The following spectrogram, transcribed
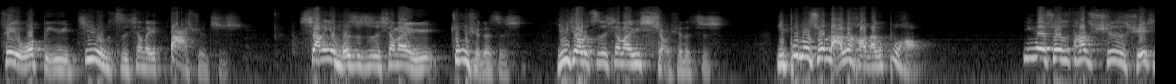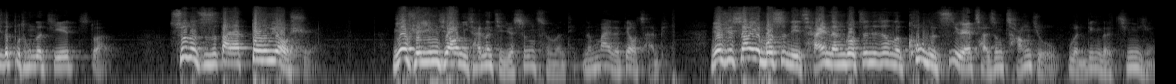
所以我比喻金融的知识相当于大学知识。商业模式知识相当于中学的知识，营销的知识相当于小学的知识。你不能说哪个好哪个不好，应该说是他学是学习的不同的阶段。所有的知识大家都要学。你要学营销，你才能解决生存问题，能卖得掉产品；你要学商业模式，你才能够真真正正控制资源，产生长久稳定的经营。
